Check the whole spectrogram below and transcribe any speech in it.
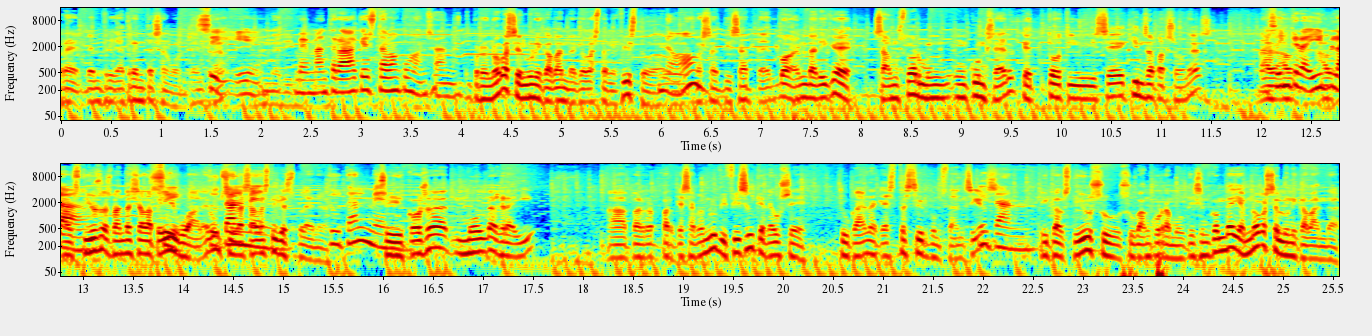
Res, vam trigar 30 segons a entrar, Sí, hem de dir-ho. vam entrar que estaven començant. Però no va ser l'única banda que va estar a Mephisto el No. passat dissabte. eh? Bo, hem de dir que Soundstorm, un, un concert que tot i ser 15 persones... Va ser el- el- increïble. els tios es van deixar la pell Sí, igual, eh? com si la totalment. sala estigués plena. Totalment. O sigui, cosa molt d'agrair uh, per, perquè sabem lo difícil que deu ser tocar en aquestes circumstàncies I tant. i que els tios s'ho van currar moltíssim. Com dèiem, no va ser l'única banda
